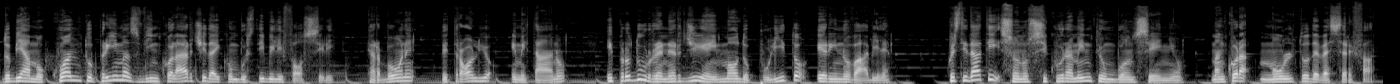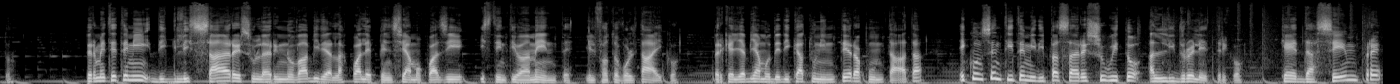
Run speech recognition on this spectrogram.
Dobbiamo quanto prima svincolarci dai combustibili fossili, carbone, petrolio e metano, e produrre energia in modo pulito e rinnovabile. Questi dati sono sicuramente un buon segno, ma ancora molto deve essere fatto. Permettetemi di glissare sulla rinnovabile alla quale pensiamo quasi istintivamente, il fotovoltaico, perché gli abbiamo dedicato un'intera puntata e consentitemi di passare subito all'idroelettrico, che è da sempre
